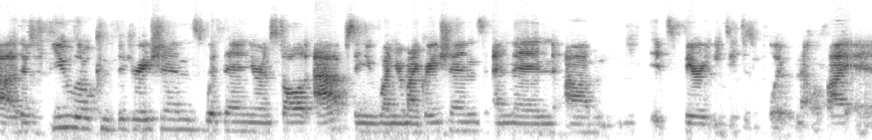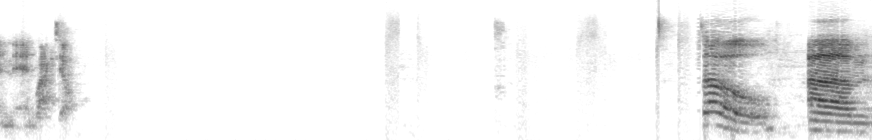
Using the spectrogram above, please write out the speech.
Uh, there's a few little configurations within your installed apps and you run your migrations and then um, it's very easy to deploy with Netlify and, and Wagtail. So um,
